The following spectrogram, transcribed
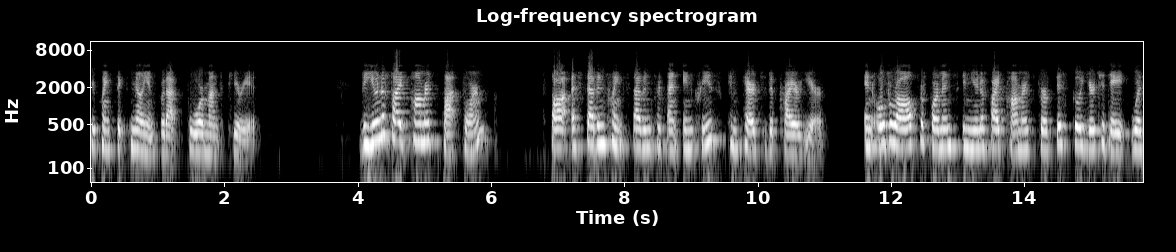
3.6 million for that four-month period. The unified commerce platform saw a 7.7% increase compared to the prior year. And overall performance in unified commerce for fiscal year to date was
